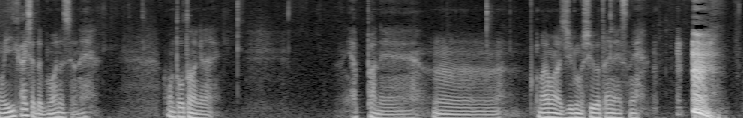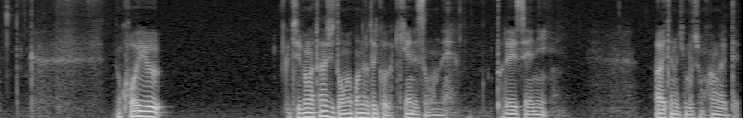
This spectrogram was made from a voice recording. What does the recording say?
もういい会社でもあるんですよね。本当大人げない。やっぱねうんまだまだ自分も修が足りないですね。こういう自分が正しいと思い込んでる時ほど危険ですもんね。と冷静に相手の気持ちも考えて。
